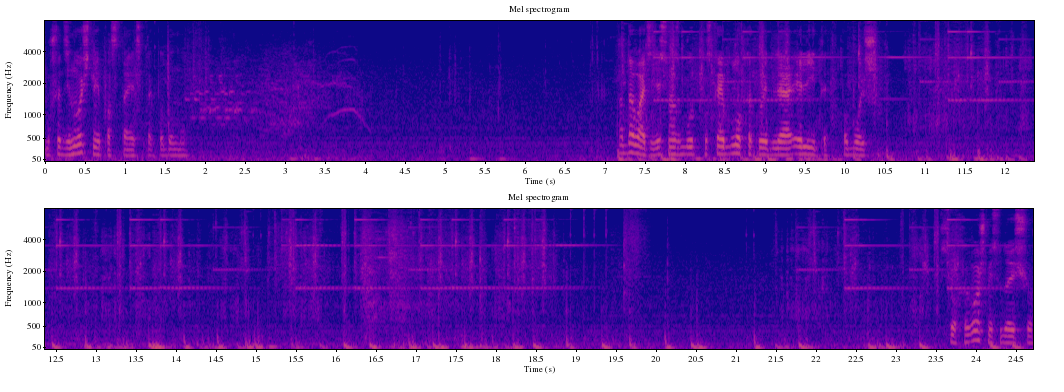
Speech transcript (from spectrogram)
Может, одиночные поставить, я так подумал. А давайте, здесь у нас будет, пускай, блок такой для элиты побольше. Все, хорош, мне сюда еще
